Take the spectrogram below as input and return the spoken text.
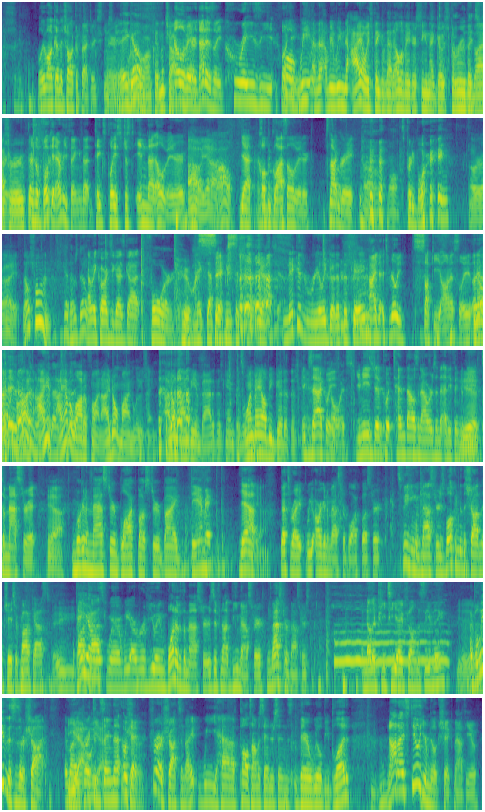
Willy Wonka and the Chocolate Factory. Excuse there it me. is. There you go. Willy Wonka and the chocolate Elevator. Factory. That is a crazy fucking. Well, we. I mean, we. I always think of that elevator scene that goes through the It's glass true. roof. There's a It's- book and everything that takes place just in that elevator. Oh yeah. Wow. Yeah, called the Glass Elevator. It's not great. Oh well. It's pretty boring. All right, that was fun. Yeah, that was dope. How many cards you guys got? Four. Two. Nick definitely Six. beat the shit. Yeah, Nick is really good at this game. I know, it's really sucky, honestly. No, Like, it's fun. wrong I that, I it's have a good. lot of fun. I don't mind losing. I don't mind being bad at this game because one day I'll be good at this game. exactly. Oh, it's- you need it's to true. put ten thousand hours into anything to Yeah. be to master it. Yeah. We're gonna master Blockbuster by damn it. Yeah, Yeah. That's right. We are gonna master Blockbuster. Speaking of masters, welcome to the Shot and the Chaser podcast. A Hey, podcast where we are reviewing one of the masters, if not the master, the master of masters. Another PTA film this evening. Yeah. I believe this is our shot. Am I Yeah, correct oh in yeah, saying that? Okay, sure. for our shot tonight, we have Paul Thomas Anderson's "There Will Be Blood." Mm-hmm. Not I steal your milkshake, Matthew.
